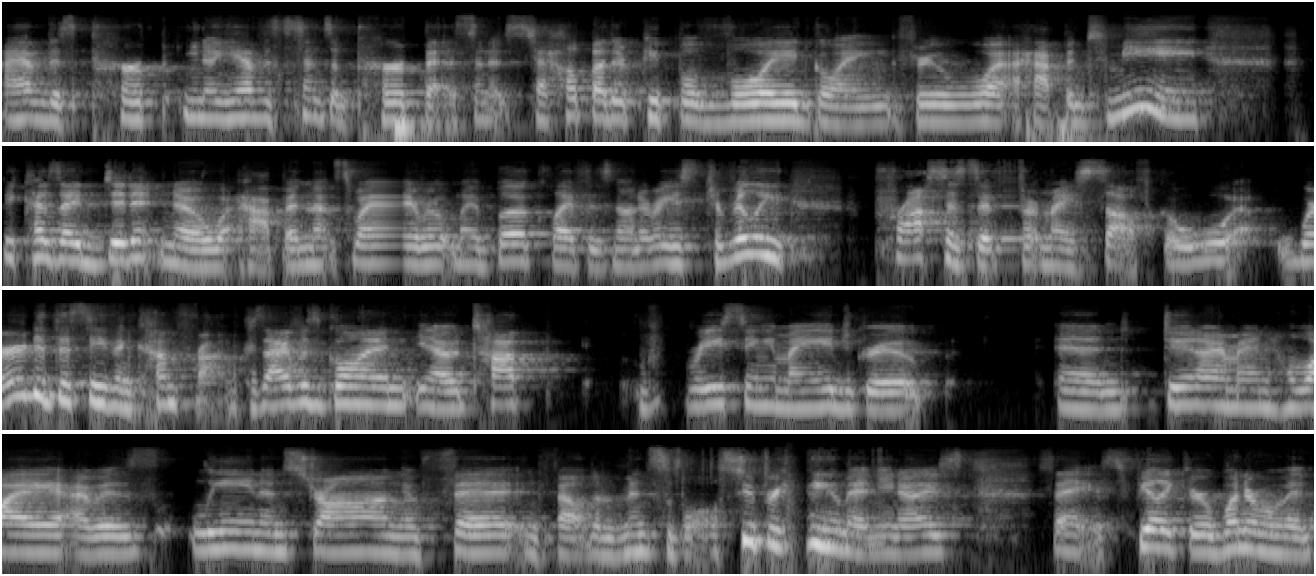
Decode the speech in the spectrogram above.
I have this perp, you know, you have this sense of purpose and it's to help other people avoid going through what happened to me because I didn't know what happened. That's why I wrote my book, Life is Not a Race, to really process it for myself. Go, where did this even come from? Because I was going, you know, top racing in my age group and doing Ironman Hawaii. I was lean and strong and fit and felt invincible, superhuman. You know, I say, feel like you're a Wonder Woman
